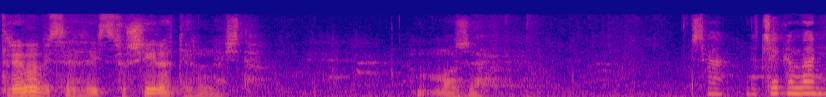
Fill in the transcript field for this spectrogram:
treba bi se istuširati ili nešto. Može. Šta, da čekam vani?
